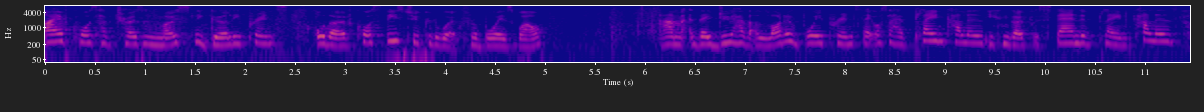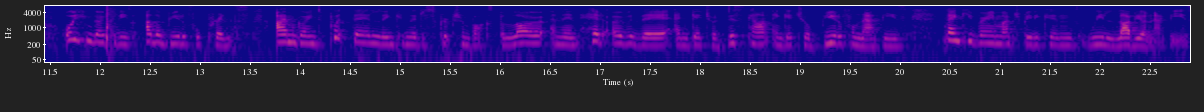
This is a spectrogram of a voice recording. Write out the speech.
I, of course, have chosen mostly girly prints, although, of course, these two could work for a boy as well. Um, they do have a lot of boy prints. They also have plain colors. You can go for standard plain colors or you can go for these other beautiful prints. I'm going to put their link in the description box below and then head over there and get your discount and get your beautiful nappies. Thank you very much, Biddykins. We love your nappies.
